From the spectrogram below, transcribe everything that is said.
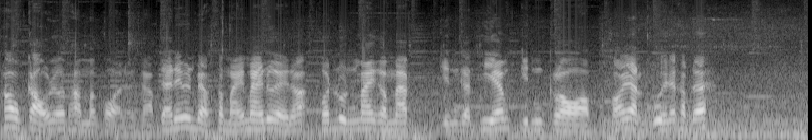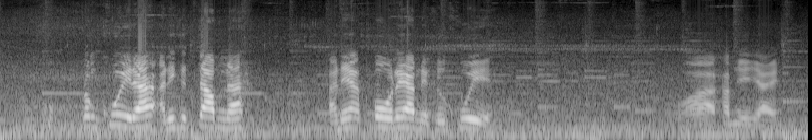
ข้าวเก่าที่เราทำมาก่อนนะครับแต่นี่เป็นแบบสมัยใหม่ด้วยเนาะคนรุ่นใหม่ก็มักกินกระเทียมกินกรอบขออยากคุยนะครับเด้อต้องคุยนะ อันนี้คือจ้ำนะ อันเนี้ยโป้แนบเนี่ยคือคุยว้าคำใหญ่ๆ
